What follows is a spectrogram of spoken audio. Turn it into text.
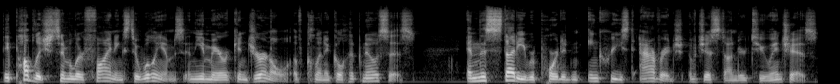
They published similar findings to Williams in the American Journal of Clinical Hypnosis, and this study reported an increased average of just under 2 inches.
